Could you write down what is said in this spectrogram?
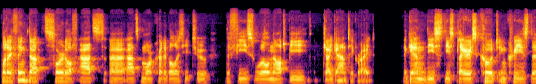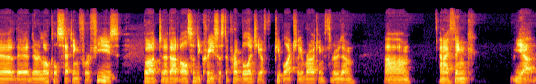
but I think that sort of adds uh, adds more credibility to the fees will not be gigantic, right? Again, these these players could increase the, the their local setting for fees, but uh, that also decreases the probability of people actually routing through them. Um, and I think, yeah,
